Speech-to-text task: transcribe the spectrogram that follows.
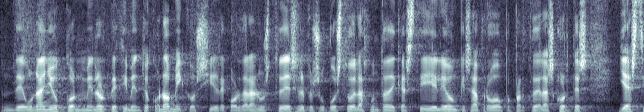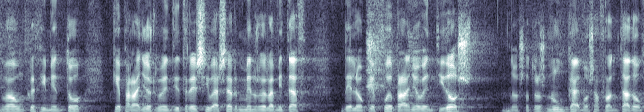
de un año con menor crecimiento económico. Si recordarán ustedes, el presupuesto de la Junta de Castilla y León, que se aprobó por parte de las Cortes, ya estimaba un crecimiento que para el año 2023 iba a ser menos de la mitad de lo que fue para el año 22. Nosotros nunca hemos afrontado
